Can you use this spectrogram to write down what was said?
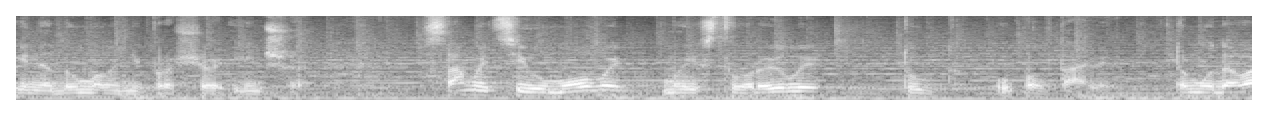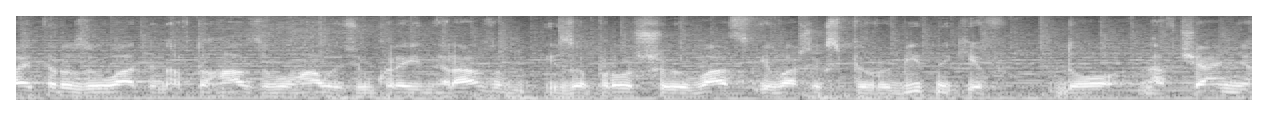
і не думали ні про що інше. Саме ці умови ми і створили тут, у Полтаві. Тому давайте розвивати нафтогазову галузь України разом і запрошую вас і ваших співробітників до навчання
